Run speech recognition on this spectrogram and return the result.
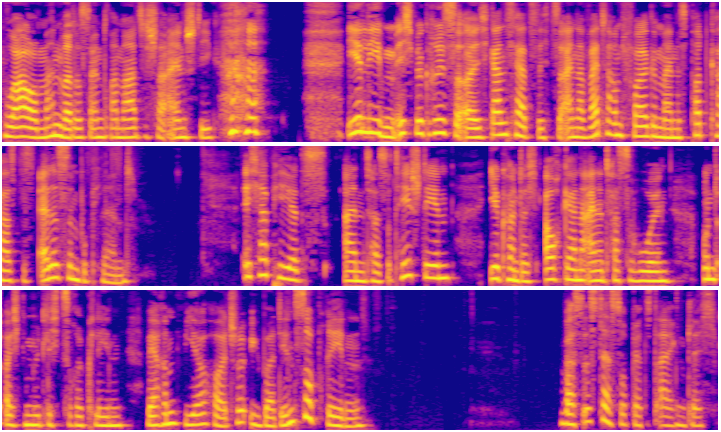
Wow, Mann, war das ein dramatischer Einstieg. Ihr Lieben, ich begrüße euch ganz herzlich zu einer weiteren Folge meines Podcastes Alice in Bookland. Ich habe hier jetzt eine Tasse Tee stehen. Ihr könnt euch auch gerne eine Tasse holen und euch gemütlich zurücklehnen, während wir heute über den Sub reden. Was ist der Sub jetzt eigentlich?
